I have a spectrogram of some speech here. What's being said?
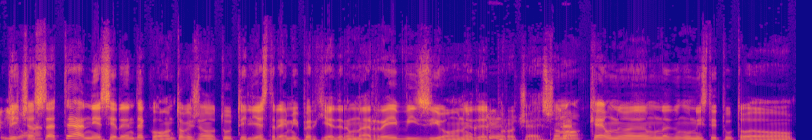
17 anni e si rende conto che ci sono tutti gli estremi per chiedere una revisione del sì, processo, sì. No? che è un, un, un istituto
